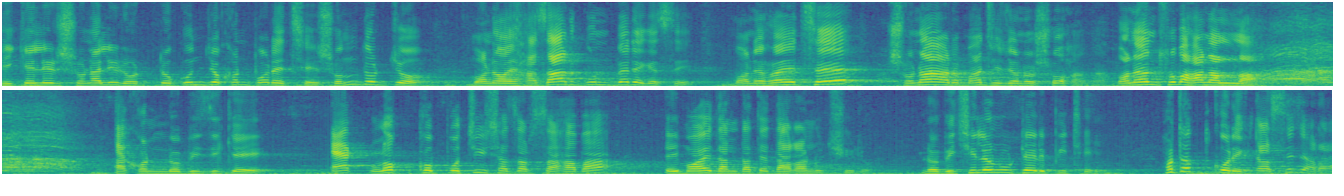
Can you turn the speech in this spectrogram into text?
বিকেলের সোনালি রোডটুকুন যখন পড়েছে, সৌন্দর্য মনে হয় হাজার গুণ বেড়ে গেছে। মনে হয়েছে সোনার মাঝে যেন সোহাগা। বলেন সোবাহান আল্লাহ এখন নবীজিকে এক লক্ষ পঁচিশ হাজার সাহাবা এই ময়দানটাতে দাঁড়ানো ছিল। নবী ছিলেন উটের পিঠে। হঠাৎ করে কাছে যারা,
